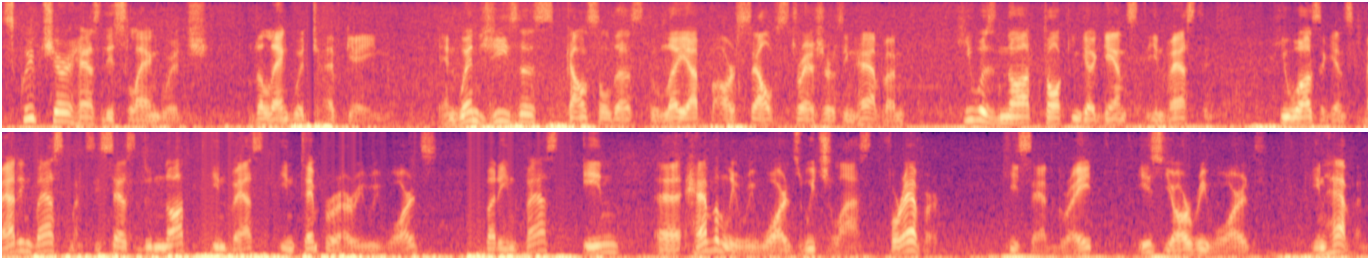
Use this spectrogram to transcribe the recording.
Scripture has this language, the language of gain. And when Jesus counseled us to lay up ourselves treasures in heaven, he was not talking against investing. He was against bad investments. He says, do not invest in temporary rewards, but invest in uh, heavenly rewards which last forever. He said, Great is your reward in heaven.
